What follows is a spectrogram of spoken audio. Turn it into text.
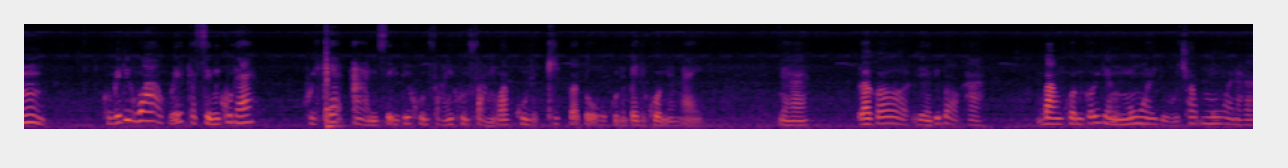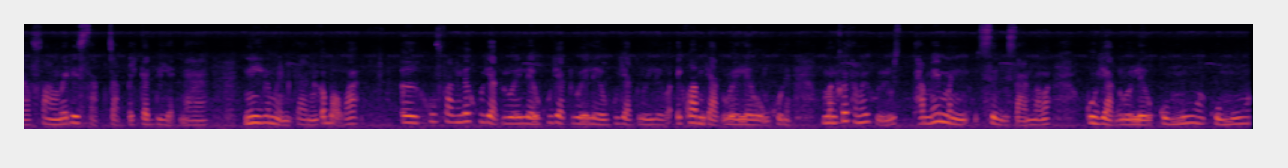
อืม คุณไม่ได้ว่าคุณไม่ได้ตัดสินคุณนะคุยแค่อ่านสิ่งที่คุณฟังให้คุณฟังว่าคุณคิดว่าตัวคุณเป็นคนยังไง นะคะแล้วก็อย่างที่บอกค่ะ บางคนก็ยังมั่วอยู่ชอบมั่วนะคะ ฟังไม่ได้สับจับไปกระเดียดนะนี่ก็เหมือนกันก็บอกว่าเออกูฟังแล้วกูอยากรวยเร็วกูอยากรวยเร็วกูอยากรวยเร็วไอ้ความอยากรวยเร็วของคุณเนี่ยมันก็ทำให้คุณรู้ทำให้มันสื่อสารมาว่า กูอยากรวยเร็วกูมั่วกูมั่ว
